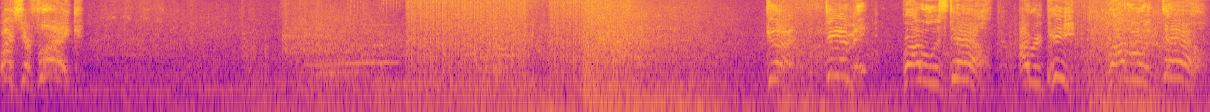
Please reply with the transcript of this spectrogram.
Watch your flank! Good! Damn it! Bravo is down! I repeat, Bravo is down!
